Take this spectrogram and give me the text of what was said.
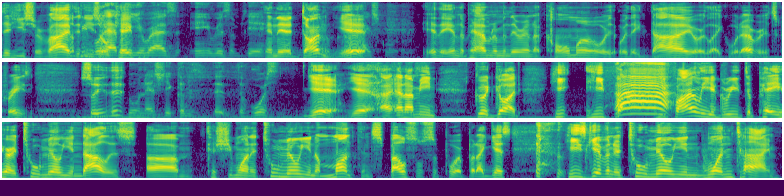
that he survived Some and he's okay. aneurys- aneurysms, yeah. And they're done, yeah. School. Yeah, they end up having them and they're in a coma or, or they die or like whatever. It's crazy. So th- Doing that shit because the divorce. yeah, yeah, I, and I mean, good God, he he, fi- Ah! he finally agreed to pay her two million dollars because she wanted two million a month in spousal support. But I guess he's giving her two million one time,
